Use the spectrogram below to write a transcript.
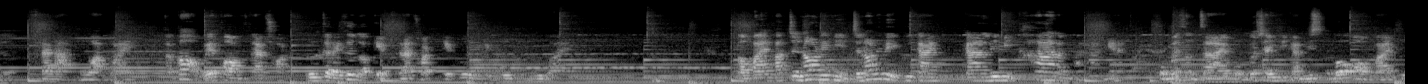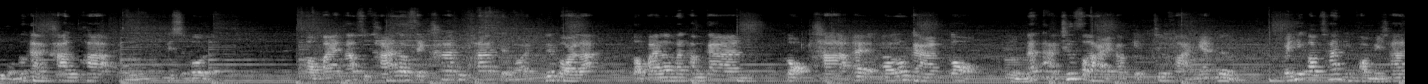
เลยตลาดมาวางไว้ แล้วก็ waveform snapshot คือเกิดอะไรขึ้นเราเก็บ snapshot เก็บรูปเก็บรูปเก็บรูปไว้ ต่อไปครับ journal limit journal limit คือการการลิมิตค่าต่างๆเนี่ยผมไม่สนใจผมก็ใช้วิธีการ disable ออกไป คือผมต้องการค่าทุกค่าผม disable เลย ต่อไปครับสุดท้ายเราเซ็ตค่าทุกค่าเสร็จร้อยเรียบร้อยละต่อไปเรามาทำการกรอกค่าเอ้ยเราต้องการกรอกหน้าต่างชื่อไฟล์ครับเก็บชื่อไฟล์เนี่ยหนึ่งไปที่ option information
